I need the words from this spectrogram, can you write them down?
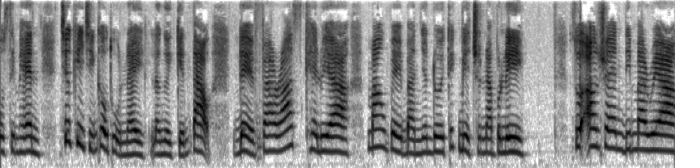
Osimhen, trước khi chính cầu thủ này là người kiến tạo để Faras Kelia mang về bàn nhân đôi cách biệt cho Napoli. Dù Angel Di Maria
